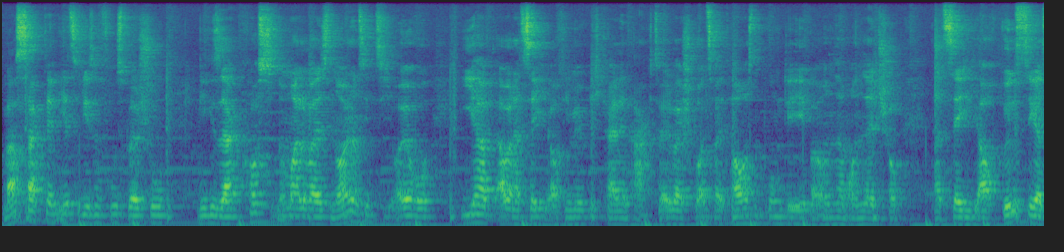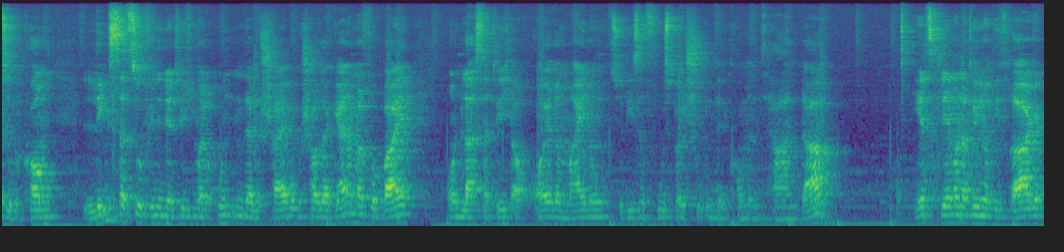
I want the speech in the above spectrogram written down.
Was sagt denn ihr zu diesem Fußballschuh? Wie gesagt, kostet normalerweise 79 Euro. Ihr habt aber tatsächlich auch die Möglichkeit, den aktuell bei sport2000.de bei unserem Online-Shop tatsächlich auch günstiger zu bekommen. Links dazu findet ihr natürlich mal unten in der Beschreibung. Schaut da gerne mal vorbei und lasst natürlich auch eure Meinung zu diesem Fußballschuh in den Kommentaren da. Jetzt klären wir natürlich noch die Frage,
